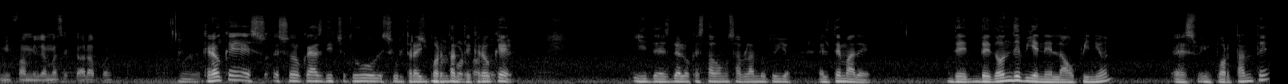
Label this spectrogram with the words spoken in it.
mi familia me aceptara, pues. Creo que eso, eso que has dicho tú es ultra Es muy importante. Creo que, importante, y desde lo que estábamos hablando tú y yo, el tema de, de, de dónde viene la opinión es importante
